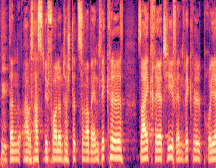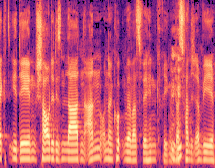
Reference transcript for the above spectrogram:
Mhm. Dann hast du die volle Unterstützung, aber entwickel, sei kreativ, entwickel Projektideen, schau dir diesen Laden an und dann gucken wir, was wir hinkriegen. Und das mhm. fand ich irgendwie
